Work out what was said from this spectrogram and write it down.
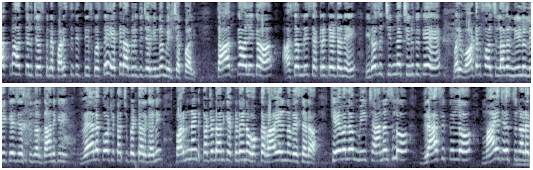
ఆత్మహత్యలు చేసుకునే పరిస్థితికి తీసుకొస్తే ఎక్కడ అభివృద్ధి జరిగిందో మీరు చెప్పాలి. తాత్కాలిక అసెంబ్లీ సెక్రటరియట్ అని ఈరోజు చిన్న చినుకుకే మరి వాటర్ ఫాల్స్ లాగా నీళ్ళు లీకేజ్ చేస్తున్నారు. దానికి వేల కోట్లు ఖర్చు పెట్టారు కానీ పర్మనెంట్ కట్టడానికి ఎక్కడైనా ఒక్క రాయన్న వేశాడా? కేవలం మీ ఛానల్స్లో గ్రాఫిక్ల్లో మాయ చేస్తున్నాడే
